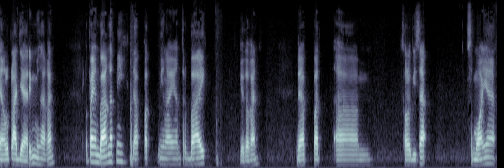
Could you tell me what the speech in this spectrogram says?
yang lu pelajarin misalkan lu pengen banget nih dapat nilai yang terbaik gitu kan. Dapat um, kalau bisa semuanya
